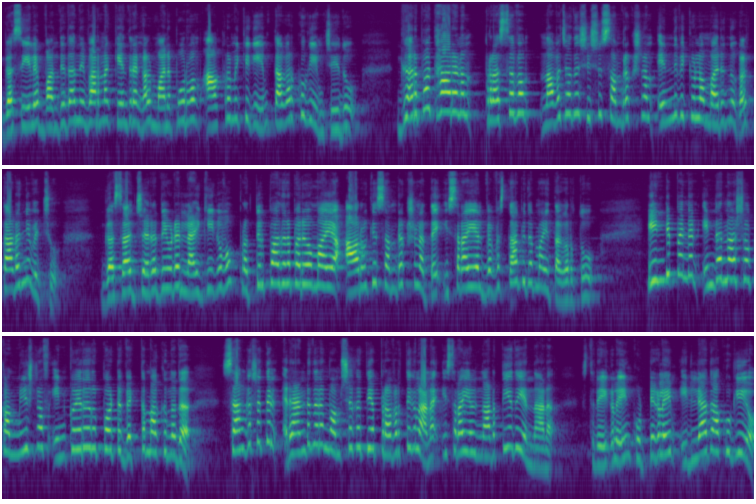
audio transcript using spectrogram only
ഗസയിലെ വന്ധ്യതാ നിവാരണ കേന്ദ്രങ്ങൾ മനഃപൂർവം ആക്രമിക്കുകയും തകർക്കുകയും ചെയ്തു. ഗർഭധാരണം പ്രസവം നവജാത ശിശു സംരക്ഷണം എന്നിവയ്ക്കുള്ള മരുന്നുകൾ തടഞ്ഞുവെച്ചു. ഗസ ജനതയുടെ ലൈംഗികവും പ്രത്യുൽപാദനപരവുമായ ആരോഗ്യ സംരക്ഷണത്തെ ഇസ്രായേൽ വ്യവസ്ഥാപിതമായി തകർത്തു. Independent international commission of inquiry report വ്യക്തമാക്കുന്നത് സംഘർഷത്തിൽ രണ്ടുതരം വംശഹത്യ പ്രവർത്തികളാണ് ഇസ്രായേൽ നടത്തിയത് എന്നാണ്. സ്ത്രീകളെയും കുട്ടികളെയും ഇല്ലാതാക്കുകയോ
